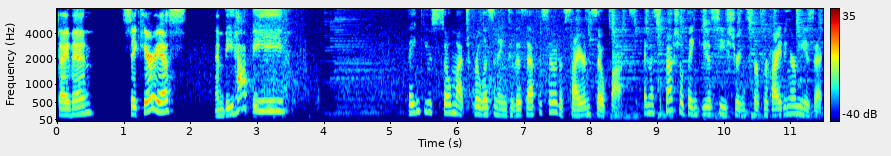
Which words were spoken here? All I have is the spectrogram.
dive in, stay curious, and be happy. Thank you so much for listening to this episode of Siren Soapbox, and a special thank you to C Strings for providing our music.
